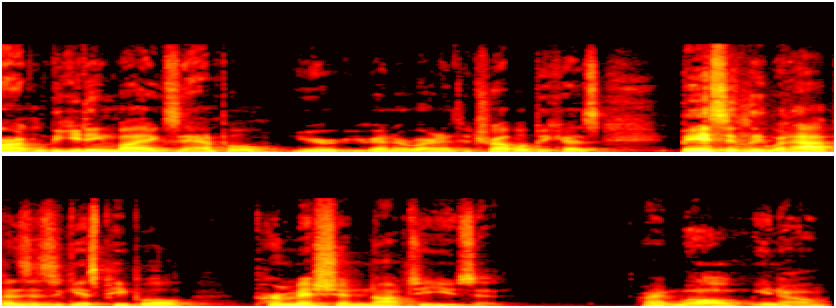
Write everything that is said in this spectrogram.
aren't leading by example, you're, you're going to run into trouble because basically what happens is it gives people permission not to use it. Right? Well, you know,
